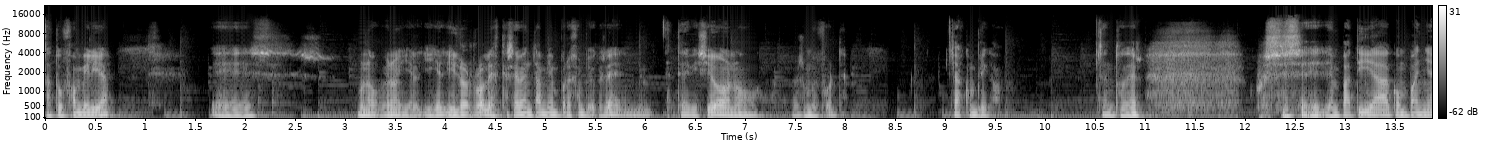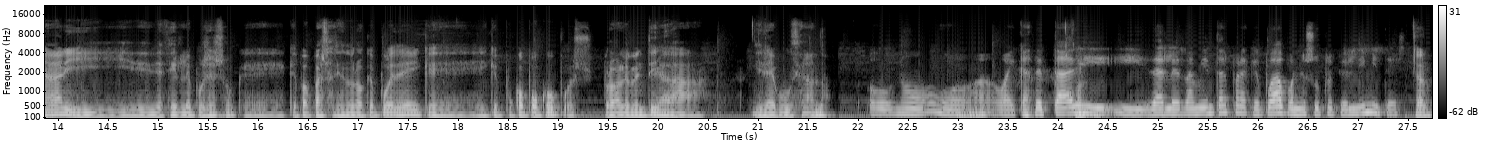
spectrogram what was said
a tu familia, es bueno, bueno y, el- y el- y los roles que se ven también, por ejemplo, que sé, en televisión o es muy fuerte. O sea, es complicado. Entonces, pues es eh, empatía, acompañar y decirle, pues eso, que, que papá está haciendo lo que puede y que, y que poco a poco, pues probablemente irá, irá evolucionando. O no, o, o hay que aceptar y, y darle herramientas para que pueda poner sus propios límites. Claro.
